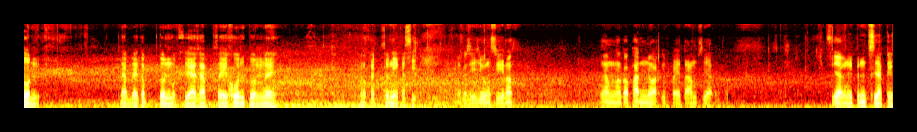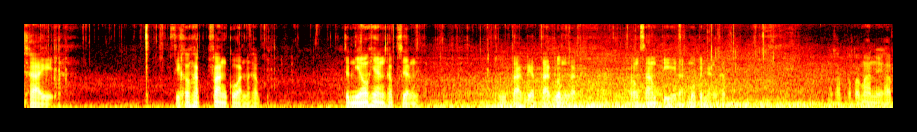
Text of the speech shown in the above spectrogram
ต้นรัดไว้กับต้นมะเขือครับ ใส่โคนต้นเลย เอากัดตัวนี้กระสีมันกระสียุงสีเนาะง่ำเขาก็พันยอดขึ้นไปตามเสือกเสือกนี่เป็นเสือกคล้ายๆสีเขาหัดฟางก่อนนะครับ จะเหนียวแห้งครับเสือกนี่ดูตากแดดตากลมกันสองสามปีละโมเป็นอย่างครับนะครับก็ประมาณนี้ครับ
